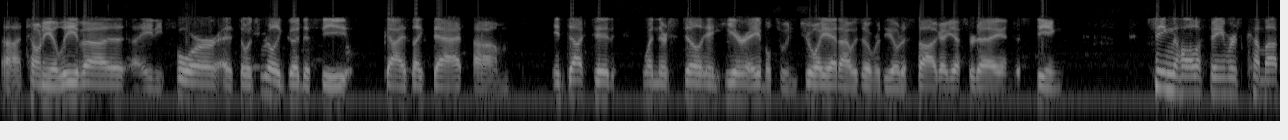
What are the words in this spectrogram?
Uh, Tony Oliva, uh, 84. Uh, So it's really good to see guys like that um, inducted when they're still here, able to enjoy it. I was over the Otesaga yesterday and just seeing seeing the Hall of Famers come up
